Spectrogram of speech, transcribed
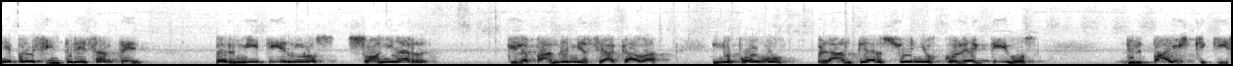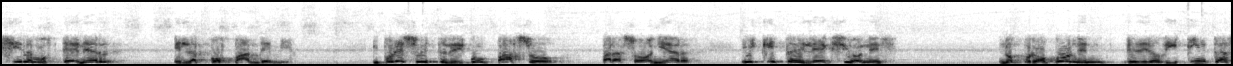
Me parece interesante permitirnos soñar que la pandemia se acaba y nos podemos plantear sueños colectivos del país que quisiéramos tener en la pospandemia. Y por eso este de un paso para soñar es que estas elecciones nos proponen desde las distintas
